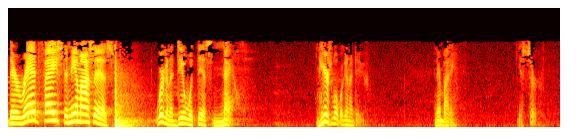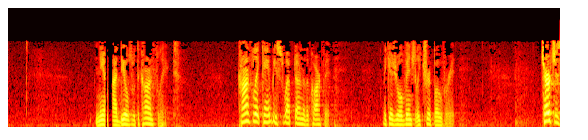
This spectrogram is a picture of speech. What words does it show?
They're red faced. And Nehemiah says, we're going to deal with this now. And here's what we're going to do. And everybody, yes, sir. Nehemiah deals with the conflict. Conflict can't be swept under the carpet because you'll eventually trip over it. Churches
